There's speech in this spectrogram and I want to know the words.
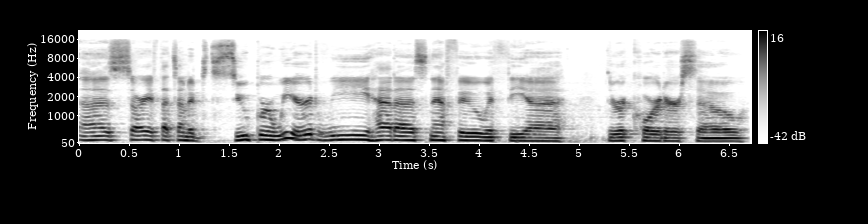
uh sorry if that sounded super weird we had a snafu with the uh the recorder so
